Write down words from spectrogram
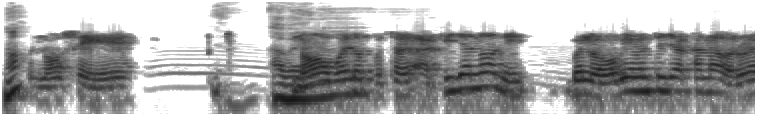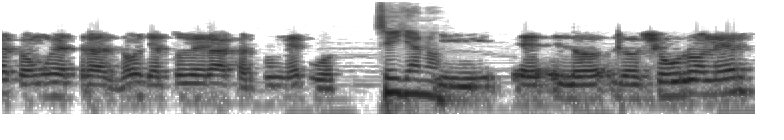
¿No? no sé. A ver. No, bueno, pues aquí ya no, ni. Bueno, obviamente ya Hanna Barbera quedó muy atrás, ¿no? Ya todo era Cartoon Network. Sí, ya no. Y eh, lo- los showrunners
